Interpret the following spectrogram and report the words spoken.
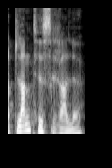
Atlantis-Ralle.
